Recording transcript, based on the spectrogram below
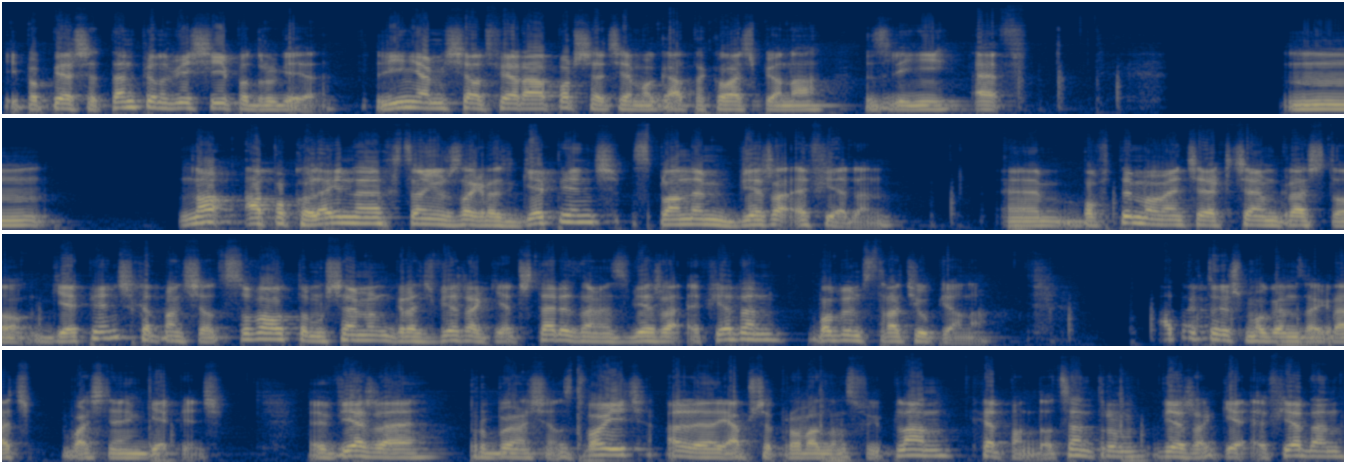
i po pierwsze ten pion wisi, po drugie linia mi się otwiera, po trzecie mogę atakować piona z linii F. Mm, no, a po kolejne chcę już zagrać G5 z planem wieża F1. Em, Bo w tym momencie, jak chciałem grać to G5, hetman się odsuwał, to musiałem grać wieża G4 zamiast wieża F1, bo bym stracił piona. A tak to już mogłem zagrać właśnie G5. Wieże próbują się zdwoić, ale ja przeprowadzam swój plan. Hetman do centrum, wieża GF1.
